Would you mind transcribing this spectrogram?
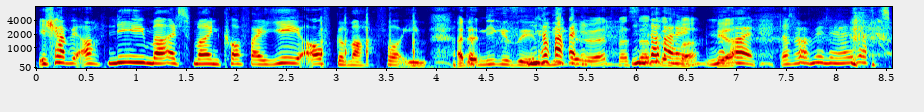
ich habe ja auch niemals meinen Koffer je aufgemacht vor ihm. Hat er nie gesehen, nie gehört, was da nein, drin war? Nein, das war mir zu,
